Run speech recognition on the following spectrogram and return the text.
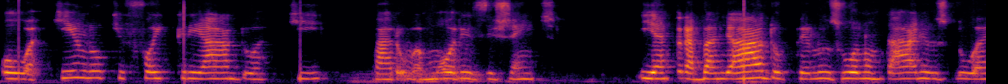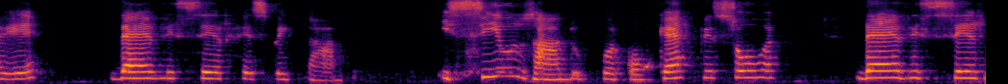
ou aquilo que foi criado aqui para o amor exigente e é trabalhado pelos voluntários do AE deve ser respeitado. E, se usado por qualquer pessoa, deve ser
